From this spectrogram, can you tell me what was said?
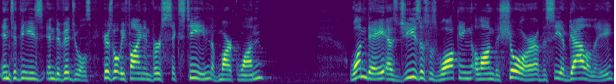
into these individuals. Here's what we find in verse 16 of Mark 1. One day, as Jesus was walking along the shore of the Sea of Galilee,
